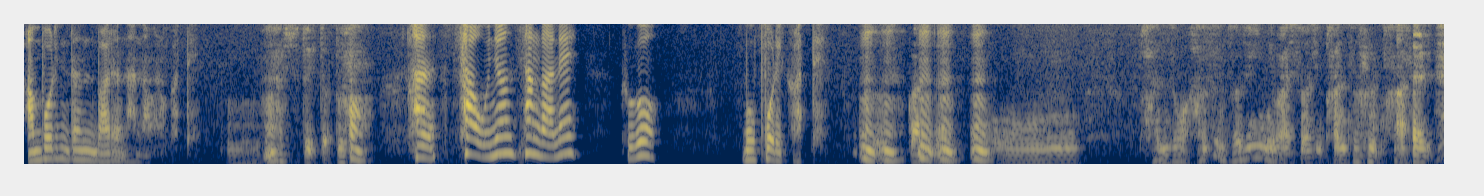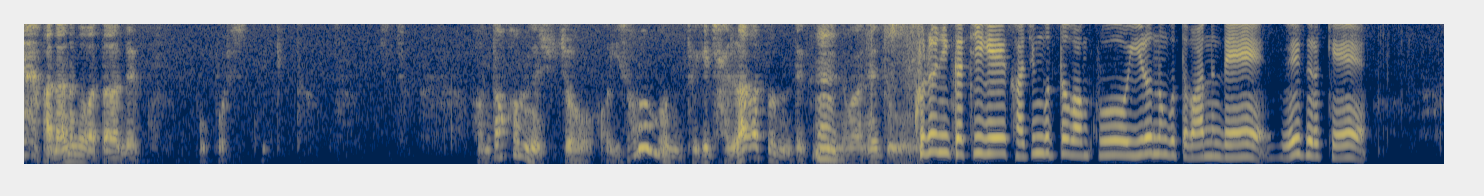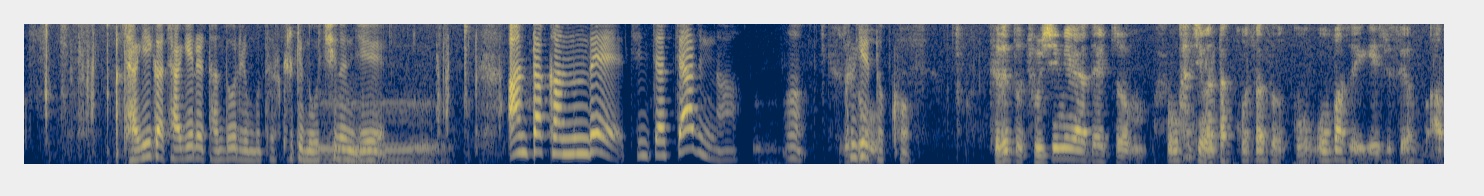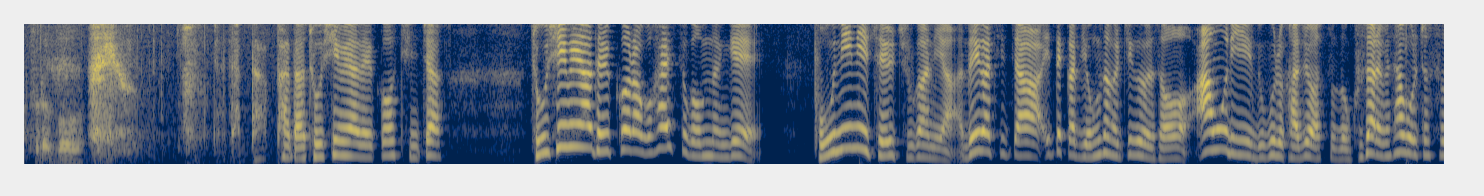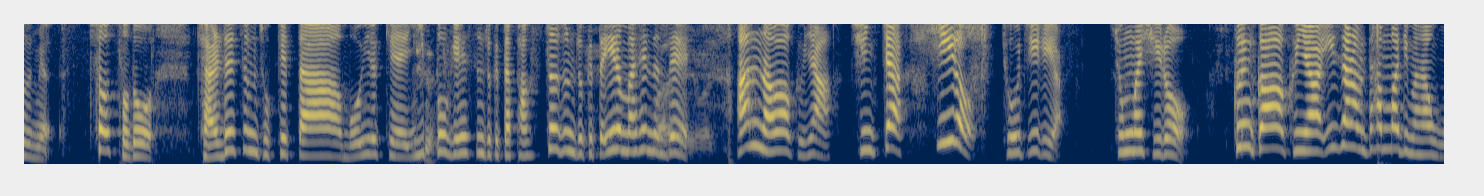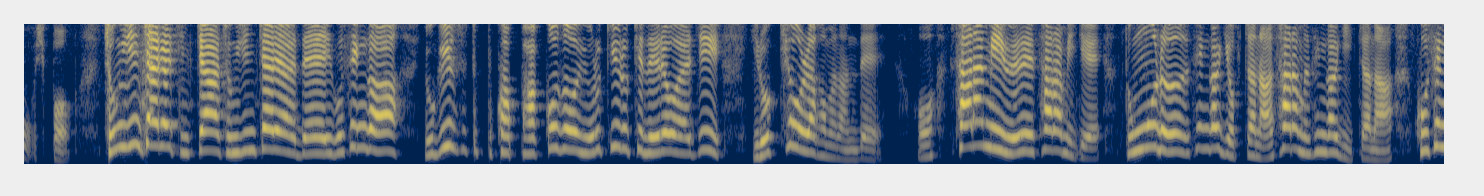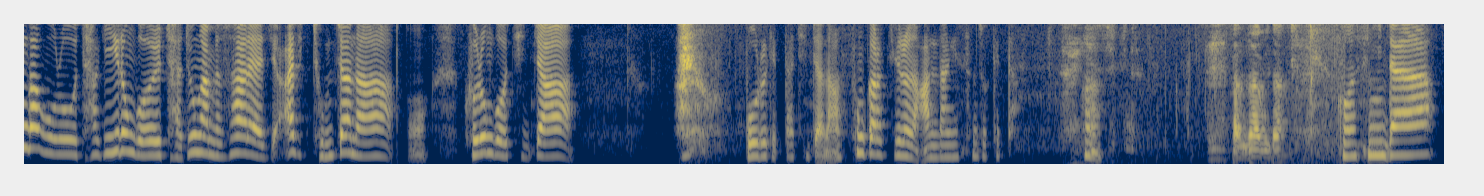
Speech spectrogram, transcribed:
안 버린다는 말은 안 나오는 것 같아. 음, 할 수도 있다 또. 어, 한 4, 5년 상간에 그거 못 버릴 것 같아. 응, 응, 응. 응, 응. 오, 반성 하긴 선생님이 말씀하신 반성을 안, 할, 안 하는 것 같다는데 못 버릴 수도 있겠다. 안타깝네 진짜. 아, 이 사람 은 되게 잘 나갔었는데 그때만 해도. 그러니까 되게 가진 것도 많고 이러는 것도 많은데 왜 그렇게 자기가 자기를 단도리를 못해서 그렇게 놓치는지 음, 안타깝는데 진짜 짜증나. 어, 그게 그래도- 더 커. 그래도 조심해야 될 점 한 가지만 딱 꽂아서 꼭 꼽아서 얘기해 주세요. 앞으로 뭐 진짜 답답하다. 조심해야 될 거 진짜 조심해야 될 거라고 할 수가 없는 게 본인이 제일 주관이야. 내가 진짜 이때까지 영상을 찍으면서 아무리 누구를 가져왔어도 그 사람이 사고를 쳤으면 쳤어도 잘 됐으면 좋겠다. 뭐 이렇게 이쁘게 했으면 좋겠다. 박수 쳐주면 좋겠다. 이런 말 했는데 맞아요, 맞아요. 안 나와 그냥 진짜 싫어. 저질이야. 정말 싫어. 그러니까 그냥 이 사람한테 한마디만 하고 싶어. 정신 차려 진짜 정신 차려야 돼. 이거 생각 여기서 바- 바꿔서 이렇게 이렇게 내려와야지 이렇게 올라가면 안 돼. 어, 사람이 왜 사람이게? 동물은 생각이 없잖아. 사람은 생각이 있잖아. 그 생각으로 자기 이런 걸 자중하면서 살아야지. 아직 젊잖아. 어, 그런 거 진짜 아휴 모르겠다. 진짜 나 손가락질은 안 당했으면 좋겠다. 알겠습니다. 감사합니다. 고맙습니다.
